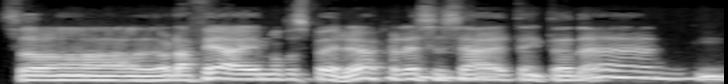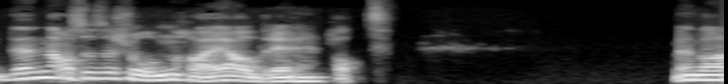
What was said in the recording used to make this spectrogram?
Så Det var derfor jeg måtte spørre, for det synes jeg tenkte det, den assosiasjonen har jeg aldri hatt. Men da,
